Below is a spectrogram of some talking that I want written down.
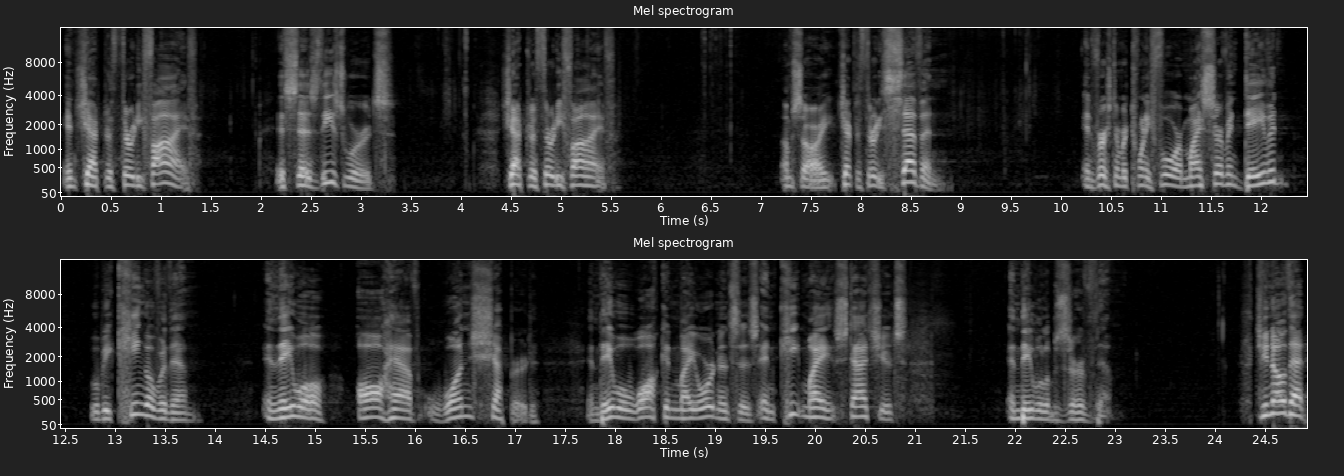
in chapter 35, it says these words. Chapter 35, I'm sorry, chapter 37, in verse number 24 My servant David will be king over them, and they will all have one shepherd, and they will walk in my ordinances and keep my statutes, and they will observe them. Do you know that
